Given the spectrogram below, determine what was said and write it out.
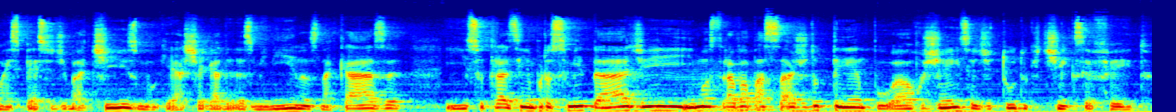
uma espécie de batismo, que é a chegada das meninas na casa. E isso trazia proximidade e mostrava a passagem do tempo, a urgência de tudo que tinha que ser feito.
